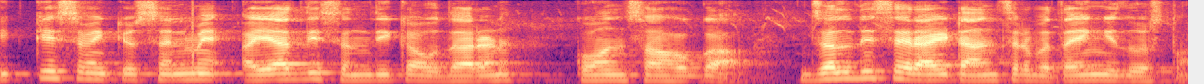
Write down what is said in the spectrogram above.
इक्कीसवें क्वेश्चन में अयादी संधि का उदाहरण कौन सा होगा? जल्दी से राइट आंसर बताएँगे दोस्तों।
